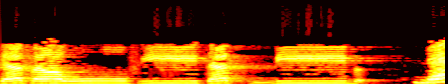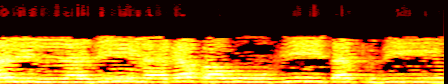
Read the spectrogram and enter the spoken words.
كفروا في تكذيب بل الذين كفروا في تكذيب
